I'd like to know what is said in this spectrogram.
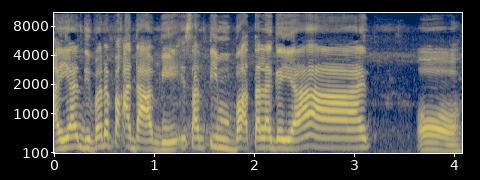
Ayan, di ba napakadami? Isang timba talaga yan. Oh.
